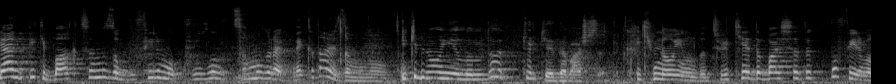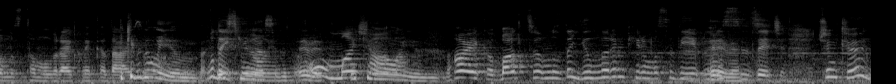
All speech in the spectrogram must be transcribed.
Yani peki baktığımızda bu firma kurulalı tam olarak ne kadar zaman oldu? 2010 yılında Türkiye'de başladık. 2010 yılında Türkiye'de başladık. Bu firmamız tam olarak ne kadar 2010 zaman? yılında. Bu da Esmi 2010 Nasip, yılında. evet. Oo, maşallah. 2010 yılında. Harika. Baktığımızda yılların firması diyebiliriz Evet. sizler için. Çünkü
